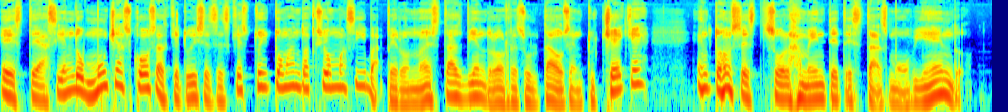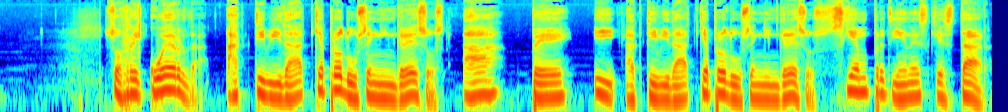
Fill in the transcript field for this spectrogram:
este, haciendo muchas cosas que tú dices, es que estoy tomando acción masiva, pero no estás viendo los resultados en tu cheque, entonces solamente te estás moviendo. Recuerda, actividad que producen ingresos, API, actividad que producen ingresos. Siempre tienes que estar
